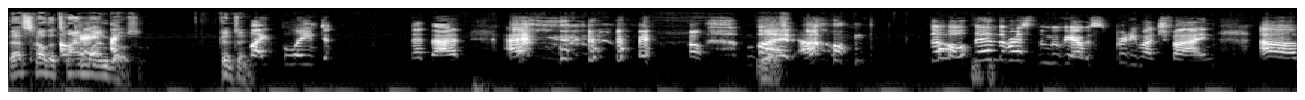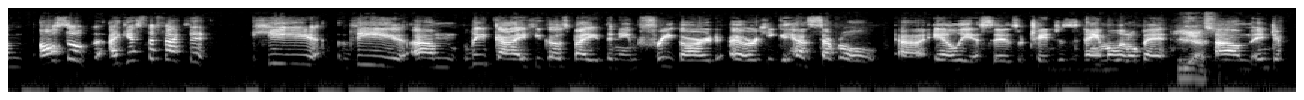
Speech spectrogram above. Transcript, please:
That's how the timeline okay, goes. Continue. Like blinked at that, but yes. um, so then the rest of the movie I was pretty much fine. Um, also, I guess the fact that he, the um, lead guy, he goes by the name Freegard, or he has several uh, aliases or changes his name a little bit. Yes. Um, in different,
